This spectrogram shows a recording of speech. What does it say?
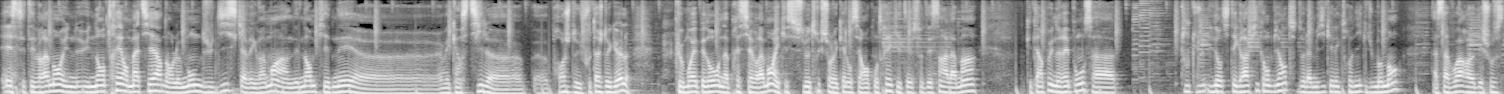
et c'était vraiment une, une entrée en matière dans le monde du disque avec vraiment un énorme pied de nez euh, avec un style euh, euh, proche du foutage de gueule que moi et Pedro on appréciait vraiment et qui est le truc sur lequel on s'est rencontrés, qui était ce dessin à la main, qui était un peu une réponse à toute l'identité graphique ambiante de la musique électronique du moment, à savoir euh, des choses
